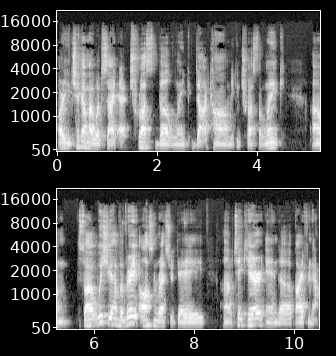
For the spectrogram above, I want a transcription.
or you can check out my website at trustthelink.com. You can trust the link. Um, so I wish you have a very awesome rest of your day. Um, take care and uh, bye for now.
